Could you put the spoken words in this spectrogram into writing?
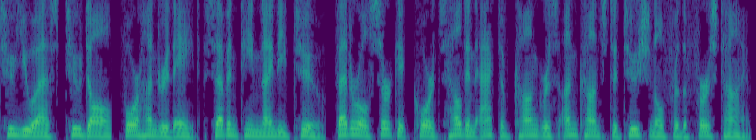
2 U.S. 2 Dall. 408 1792, federal circuit courts held an act of Congress unconstitutional for the first time.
